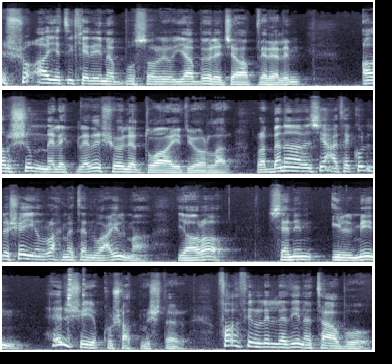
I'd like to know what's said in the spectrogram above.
e, şu ayeti kerime bu soruya böyle cevap verelim. Arşın melekleri şöyle dua ediyorlar. Rabbena vesi'ate kulle şeyin rahmeten ve ilma. Ya Rab senin ilmin her şeyi kuşatmıştır. Fagfir lillezine tabu.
